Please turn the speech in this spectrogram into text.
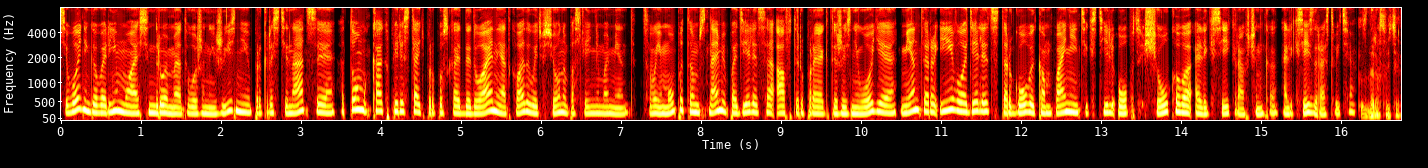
Сегодня говорим о синдроме отложенной жизни, прокрастинации, о том, как перестать пропускать дедлайны и откладывать все на последний момент. Своим опытом с нами поделится автор проекта «Жизнелогия», ментор и владелец торговой компании «Текстиль Опт» Щелково Алексей Кравченко. Алексей, здравствуйте. Здравствуйте.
